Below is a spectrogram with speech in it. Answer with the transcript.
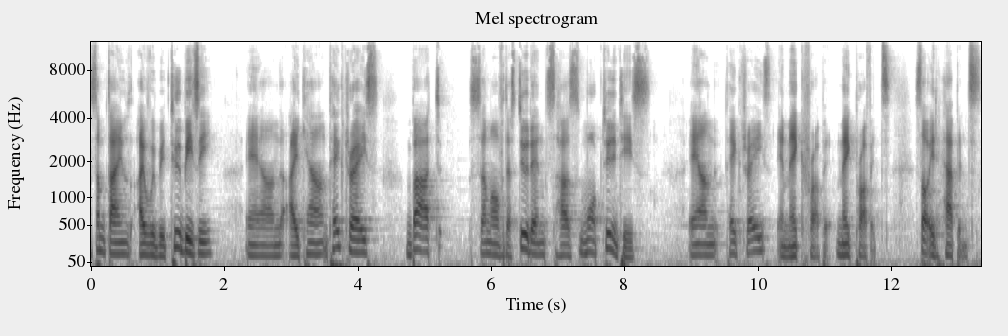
sometimes I will be too busy and I can't take trades, but some of the students has more opportunities and take trades and make profit, make profits. So it happens.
